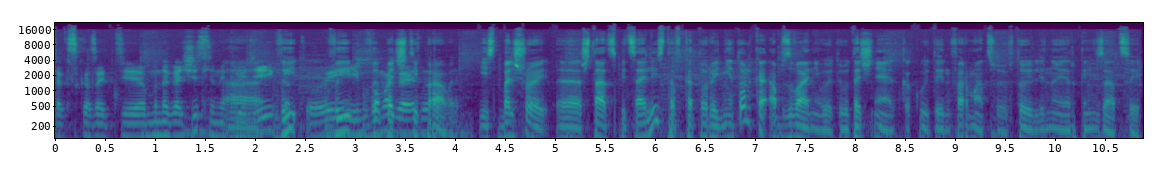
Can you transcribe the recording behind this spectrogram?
так сказать, э, многочисленных А, людей, Вы, которые вы, им вы помогают почти правы. Есть большой э, штат специалистов, которые не только обзванивают и уточняют какую-то информацию в той или иной организации,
